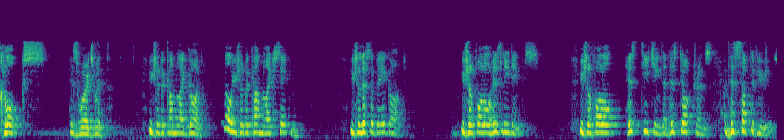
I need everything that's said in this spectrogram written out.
cloaks his words with. You shall become like God. No, you shall become like Satan. You shall disobey God. You shall follow his leadings. You shall follow his teachings and his doctrines and his subterfuges.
